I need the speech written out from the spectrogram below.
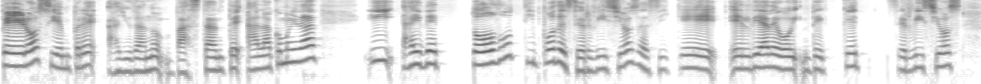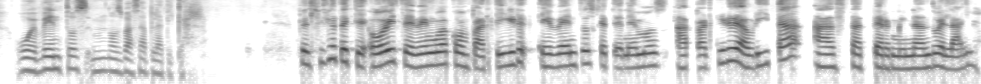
pero siempre ayudando bastante a la comunidad. Y hay de todo tipo de servicios, así que el día de hoy, ¿de qué servicios o eventos nos vas a platicar? Pues fíjate que hoy te vengo a compartir eventos que tenemos a partir de ahorita hasta terminando el año.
